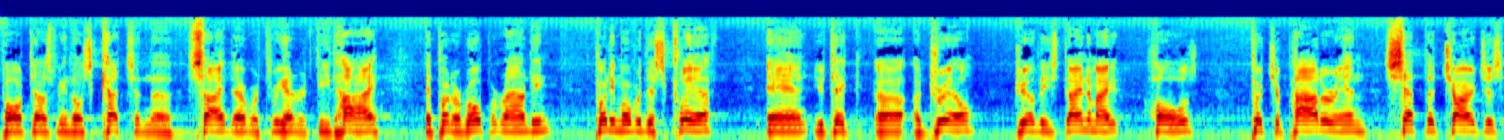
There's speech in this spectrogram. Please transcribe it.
Paul tells me those cuts in the side there were 300 feet high. They put a rope around him, put him over this cliff, and you take uh, a drill, drill these dynamite holes, put your powder in, set the charges,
